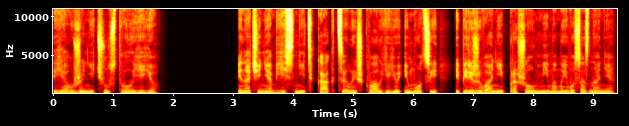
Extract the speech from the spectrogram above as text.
я уже не чувствовал ее. Иначе не объяснить, как целый шквал ее эмоций и переживаний прошел мимо моего сознания.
